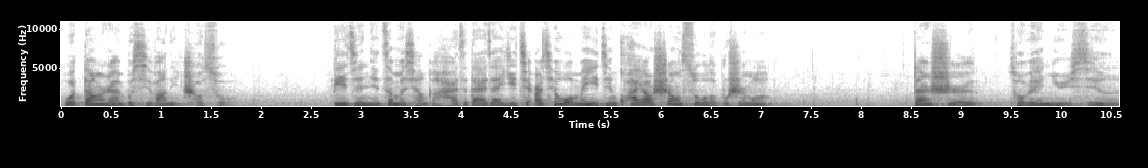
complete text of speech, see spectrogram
我当然不希望你撤诉。毕竟你这么想跟孩子待在一起，而且我们已经快要胜诉了，不是吗？但是作为女性，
